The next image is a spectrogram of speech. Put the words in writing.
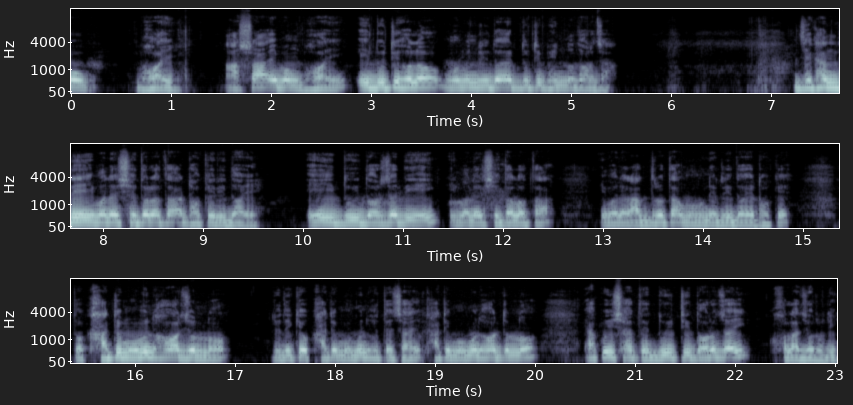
ও ভয়। আশা এবং ভয়, এই দুটি হলো মুমিন হৃদয়ের দুটি ভিন্ন দরজা। যেখান দিয়ে ইমানের শীতলতা ঢকে হৃদয়ে। এই দুই দরজা দিয়েই ইমানের শীতলতা, ইমানের আর্দ্রতা মুমিনের হৃদয়ে ঢোকে। তো খাঁটি মমিন হওয়ার জন্য যদি কেউ খাঁটি মুমিন হতে চায়, খাঁটি মুমিন হওয়ার জন্য একই সাথে দুইটি দরজাই খোলা জরুরি।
